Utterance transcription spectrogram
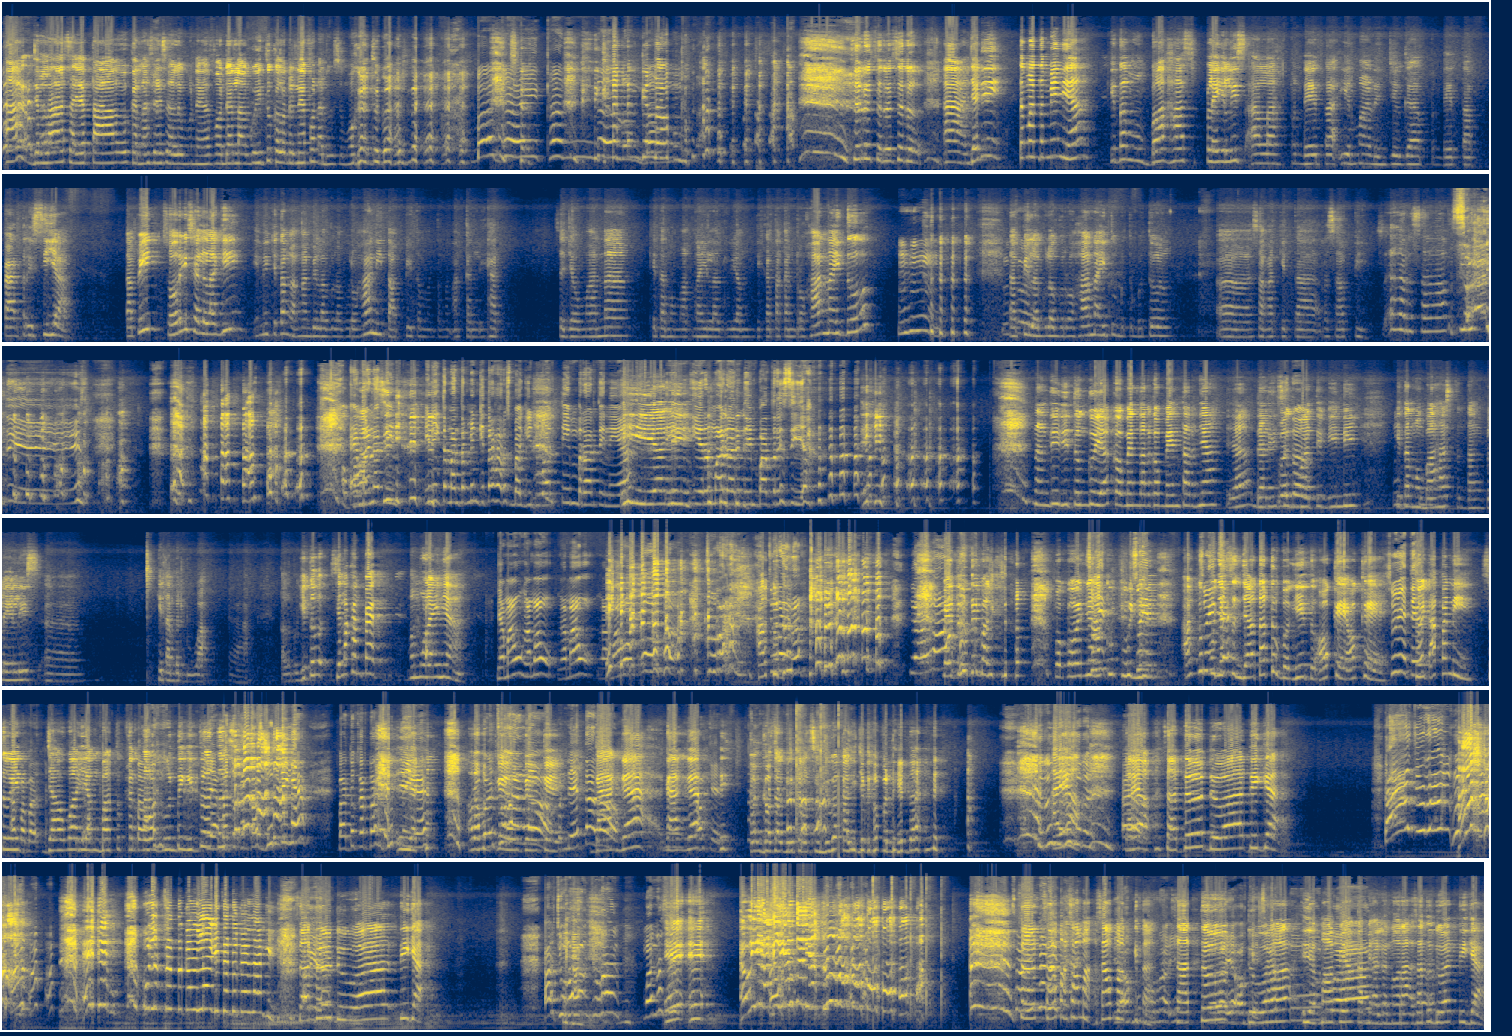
ah jelas saya tahu karena saya selalu menelpon dan lagu itu kalau udah nelpon, aduh semoga Tuhan. bagaikan gelombang. Seru seru seru. Ah jadi teman-teman ya kita membahas playlist ala pendeta Irma dan juga pendeta Patricia. Tapi sorry sekali lagi, ini kita nggak ngambil lagu-lagu rohani, tapi teman-teman akan lihat sejauh mana kita memaknai lagu yang dikatakan rohana itu. Mhm. tapi lagu-lagu rohana itu betul-betul eh, sangat kita resapi. Ah, resapi. Sadis. eh mana sih? Ini teman-teman kita harus bagi dua tim berarti nih ya. Iya nih. Tim Irma dan tim Patricia. Nanti ditunggu ya komentar-komentarnya ya dari Betul. semua tim ini. Kita mau bahas tentang playlist eh, kita berdua. Ya. Kalau begitu silakan Pet memulainya. Nggak mau, nggak mau, nggak mau, nggak mau aku. curang, Aku curang. tuh- Nggak mau. Petrus tuh paling pokoknya Sweet, aku punya sweet. aku Sweet punya ya? senjata tuh begitu. Oke, oke. Sweet ya? Sweet apa nih? Sweet Apa? Jawa Ya, yang batu kertas gunting itu Ya, atau batu kertas gunting ya. Batu kertas gunting Iya. ya. Oke oke oke. Pendeta. Kagak, kagak. Oke. Ih, Gak usah dikerasin juga kali juga pendetanya. Terus, Ayo, terus, terus. ayo, satu, dua, tiga. Ah, curang. Eh, ulang satu kali lagi, satu kali lagi. Satu, Oke. dua, tiga. Ah, curang, curang. Mana sih? Eh, eh. Oh iya, iya tadi. Sa- sama sama sama Ya ampun, kita Nora, ya. satu Nora, ya, oke. dua Satu, iya maaf ya dua. kami agak norak satu dua tiga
